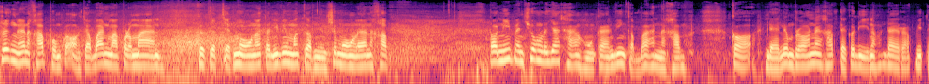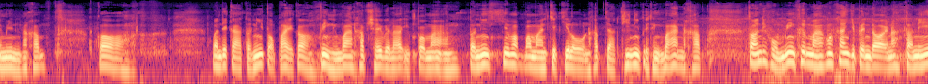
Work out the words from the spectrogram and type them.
ครึ่งแล้วนะครับ ผมก็ออกจากบ้านมาประมาณเกือบเกือบเจ็ดโมงนะตอนนี้วิ่งมาเกือบหนึ่งชั่วโมงแล้วนะครับ ตอนนี้เป็นช่วงระยะทางของการวิ่งกลับบ้านนะครับ ก็แดดเริ่มร้อนนะครับ แต่ก็ดีเนาะได้รับวิตามินนะครับ ก็ บรรยากาศตอนนี้ต่อไปก็วิ่งถึงบ้านครับ ใช้เวลาอีกประมาณ ตอนนี้คิดว่าประมาณ 7 กิโลนะครับจากที่นี่ไปถึงบ้านนะครับ ตอนที่ผมวิ่งขึ้นมาค่อนข้างจะเป็นดอยนะตอนนี้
